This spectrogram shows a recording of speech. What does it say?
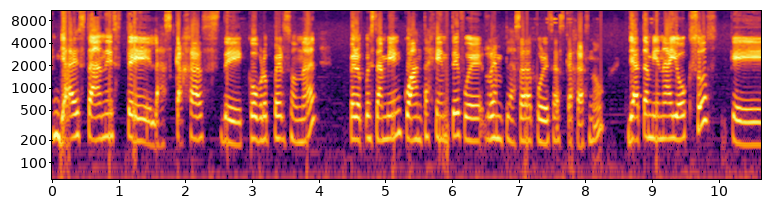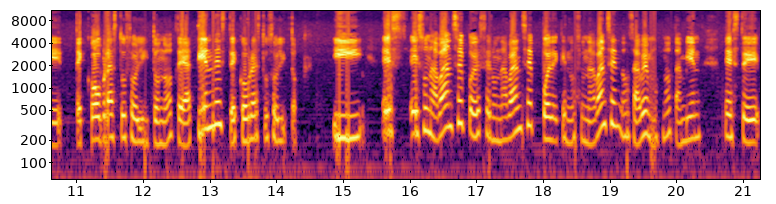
ya están este las cajas de cobro personal, pero pues también cuánta gente fue reemplazada por esas cajas, ¿no? Ya también hay Oxos que te cobras tú solito, ¿no? Te atiendes, te cobras tú solito. Y es, es un avance, puede ser un avance, puede que no sea un avance, no sabemos, ¿no? También este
